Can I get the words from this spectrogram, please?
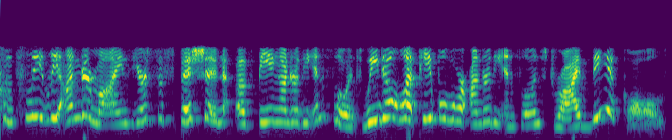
completely undermines your suspicion of being under the influence. We don't let people who are under the influence drive vehicles.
